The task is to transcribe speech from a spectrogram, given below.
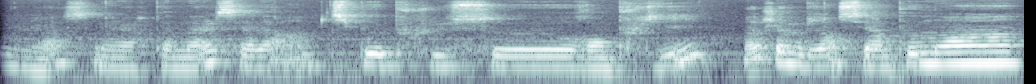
Voilà, ça m'a l'air pas mal, ça a l'air un petit peu plus euh, rempli. Moi j'aime bien, c'est un peu moins...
